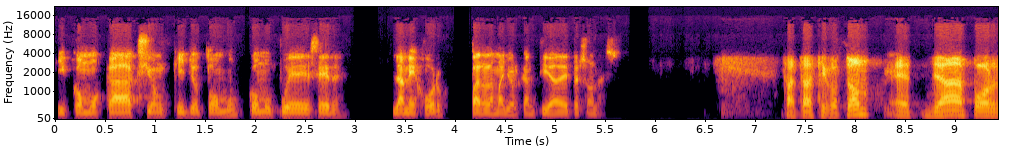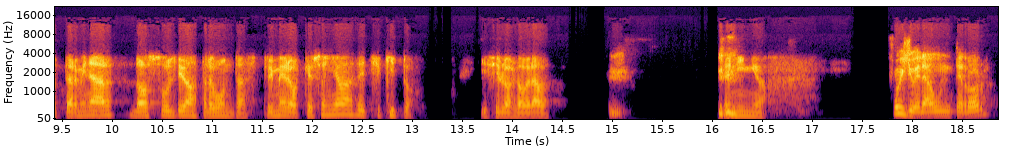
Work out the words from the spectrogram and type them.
y cómo cada acción que yo tomo, cómo puede ser la mejor para la mayor cantidad de personas. Fantástico. Tom, eh, ya por terminar, dos últimas preguntas. Primero, ¿qué soñabas de chiquito? Y si lo has logrado. De niño. Uy, yo era un terror.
